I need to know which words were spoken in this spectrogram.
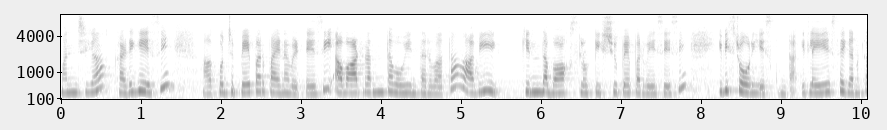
మంచిగా కడిగేసి కొంచెం పేపర్ పైన పెట్టేసి ఆ వాటర్ అంతా పోయిన తర్వాత అవి కింద బాక్స్లో టిష్యూ పేపర్ వేసేసి ఇవి స్టోర్ చేసుకుంటా. ఇట్లా వేస్తే కనుక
